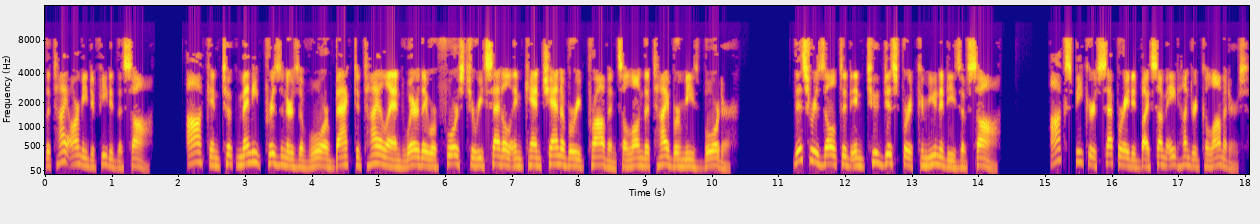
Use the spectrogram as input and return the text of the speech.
the Thai army defeated the Sa. Ok and took many prisoners of war back to Thailand where they were forced to resettle in Kanchanaburi province along the Thai-Burmese border. This resulted in two disparate communities of Sa. Ok speakers separated by some 800 kilometers.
